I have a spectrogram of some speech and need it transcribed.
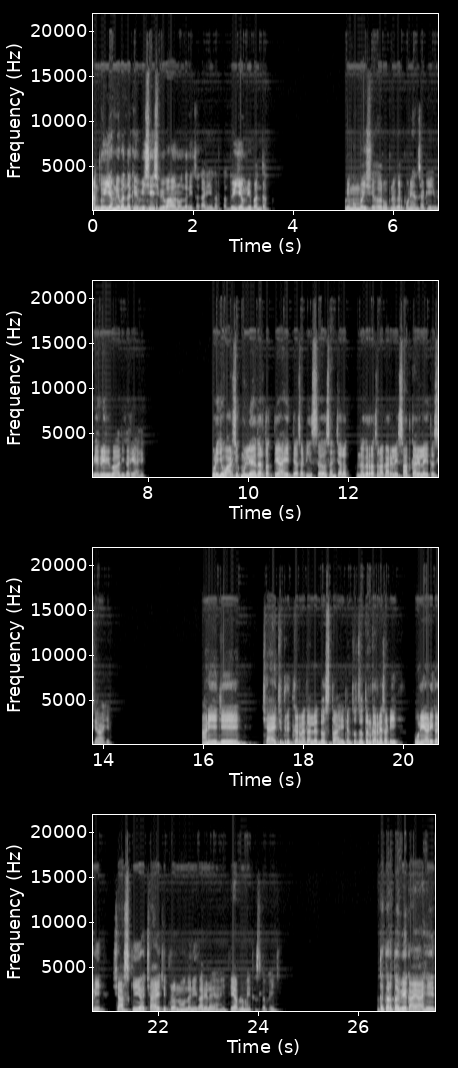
आणि दुय्यम निबंधक हे विशेष विवाह नोंदणीचं कार्य करतात. दुय्यम निबंधक. पुढे मुंबई शहर उपनगर पुण्यांसाठी वेगळे विवाह अधिकारी आहेत. पुढे जे वार्षिक मूल्य दर तक्ते आहेत त्यासाठी सहसंचालक नगर रचना कार्यालय सात कार्यालय तसे आहेत. आणि जे छायाचित्रित करण्यात आलेलं दस्त आहे त्यांचं जतन करण्यासाठी पुणे या ठिकाणी शासकीय छायाचित्र नोंदणी कार्यालय आहे ते आपलं माहीत असलं पाहिजे. आता कर्तव्य काय आहेत?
